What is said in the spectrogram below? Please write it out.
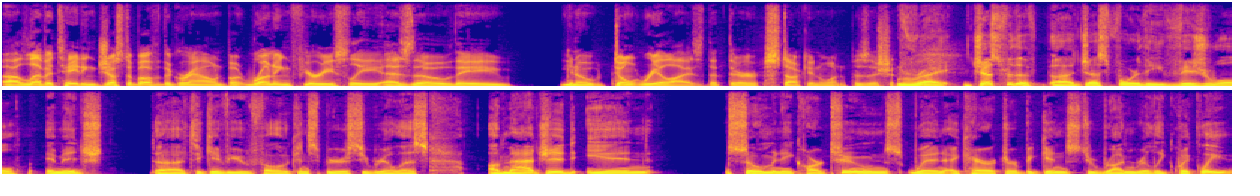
uh, levitating just above the ground, but running furiously as though they, you know, don't realize that they're stuck in one position. Right. Just for the uh, just for the visual image uh, to give you fellow conspiracy realists, imagine in so many cartoons when a character begins to run really quickly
